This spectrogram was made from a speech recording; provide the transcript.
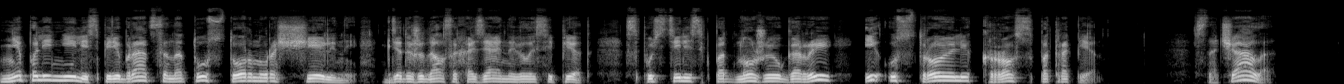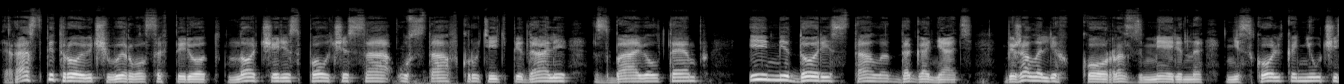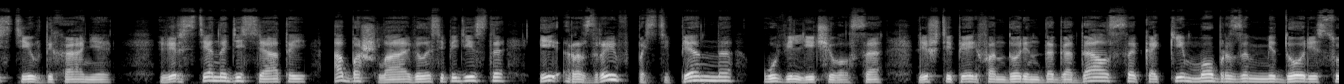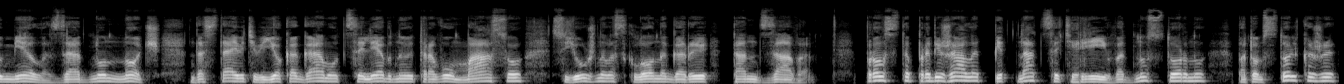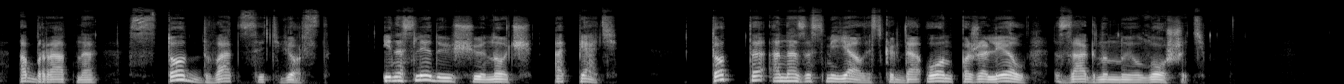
не поленились перебраться на ту сторону расщелины, где дожидался хозяина велосипед, спустились к подножию горы и устроили кросс по тропе. Сначала Эраст Петрович вырвался вперед, но через полчаса, устав крутить педали, сбавил темп, и Мидори стала догонять. Бежала легко, размеренно, нисколько не участив дыхание версте на десятой обошла велосипедиста, и разрыв постепенно увеличивался. Лишь теперь Фандорин догадался, каким образом Мидори сумела за одну ночь доставить в Йокогаму целебную траву Масо с южного склона горы Тандзава. Просто пробежала пятнадцать ри в одну сторону, потом столько же обратно, сто двадцать верст и на следующую ночь опять. Тот-то она засмеялась, когда он пожалел загнанную лошадь.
